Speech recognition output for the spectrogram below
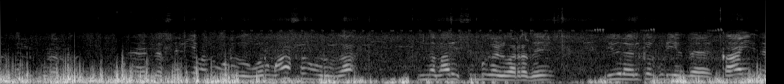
ரிசல்ட் கூட இருக்கும். இந்த செடியை வந்து ஒரு ஒரு மாதம் ஒரு இந்த மாதிரி சிம்புகள் வர்றது இதில் இருக்கக்கூடிய இந்த காய்ந்த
